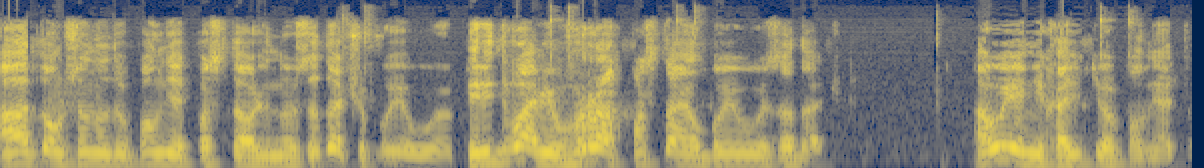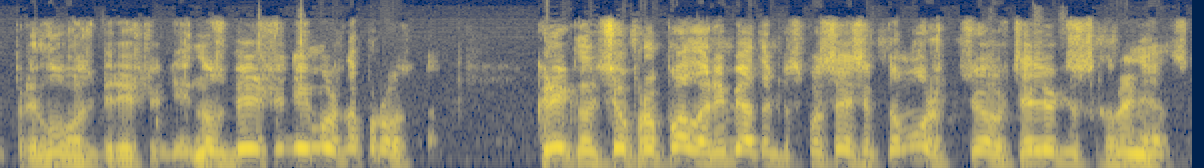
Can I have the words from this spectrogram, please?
А о том, что надо выполнять поставленную задачу боевую, перед вами враг поставил боевую задачу. А вы ее не хотите выполнять под предлогом сберечь людей. Но сберечь людей можно просто. Крикнуть, все пропало, ребята, спасайся кто может, все, все люди сохранятся.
